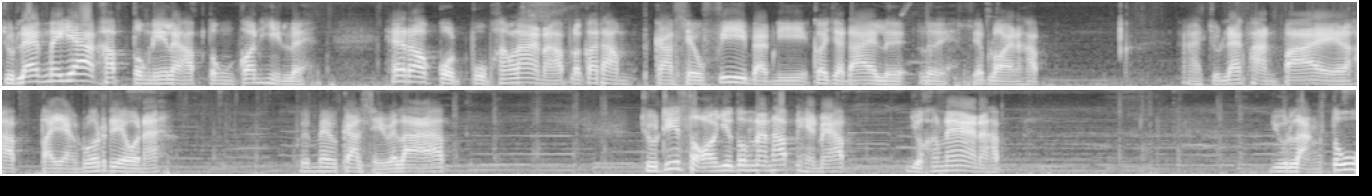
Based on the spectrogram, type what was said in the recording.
จุดแรกไม่ยากครับ ตรงนี้เลยครับ ตรงก้อนหินเลย ให้เรากดปุ่มข้างล่างนะครับ แล้วก็ทำการเซลฟี่แบบนี้ก็จะได้เลยเลย เรียบร้อยนะครับอ่าจุดแรกผ่านไปนะครับ ไปอย่างรวดเร็วนะ เพื่อไม่ให้การเสียเวลาครับ จุดที่สองอยู่ตรงนั้นครับเห็นไหมครับ อยู่ข้างหน้านะครับ อยู่หลังตู้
